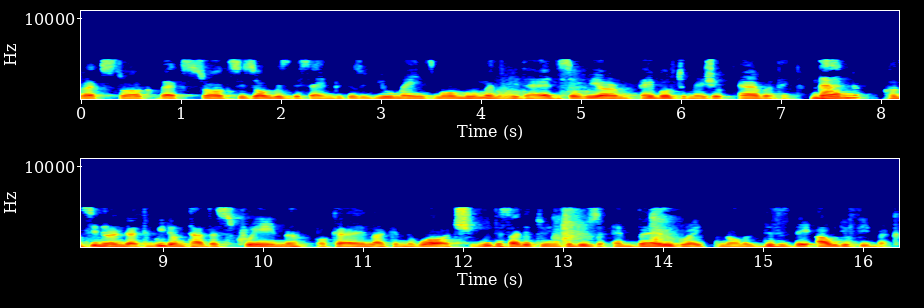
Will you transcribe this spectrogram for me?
breaststroke, backstrokes is always the same because you make small movements with the head, so we are able to measure everything. Then, considering that we don't have a screen, okay, like in the watch, we decided to introduce a very great novel. This is the audio feedback.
